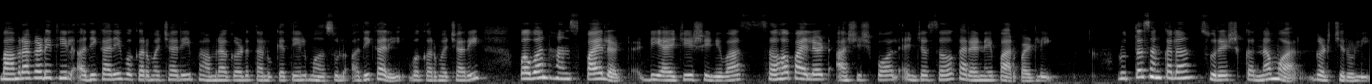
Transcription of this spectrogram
भामरागड येथील अधिकारी व कर्मचारी भामरागड तालुक्यातील महसूल अधिकारी व कर्मचारी पवन हंस पायलट डीआयजी श्रीनिवास सह पायलट आशिष पॉल यांच्या सहकार्याने पार पाडली. वृत्तसंकलन सुरेश कन्नमवार गडचिरोली.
